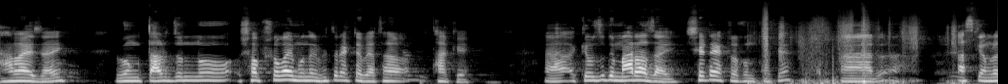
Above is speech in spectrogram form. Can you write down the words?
হারায় যায় এবং তার জন্য সব সময় মনের ভিতরে একটা ব্যথা থাকে কেউ যদি মারা যায়, সেটা একরকম থাকে। আর আজকে আমরা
